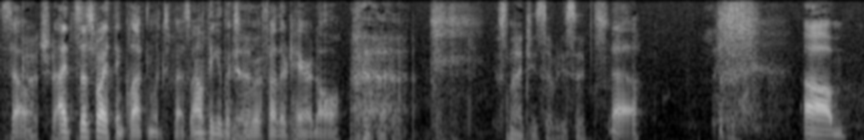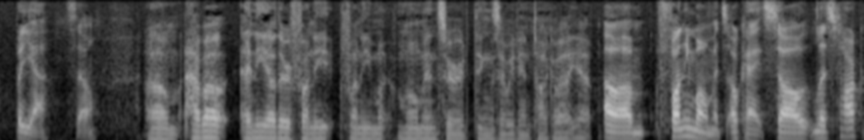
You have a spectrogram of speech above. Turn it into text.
So Gotcha. I, that's why I think Clapton looks best. I don't think he looks Yeah. good with feathered hair at all. It's 1976. Uh, um, but yeah, so Um, how about any other funny funny mo- moments or things that we didn't talk about yet? um, funny moments. Okay, so let's talk.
